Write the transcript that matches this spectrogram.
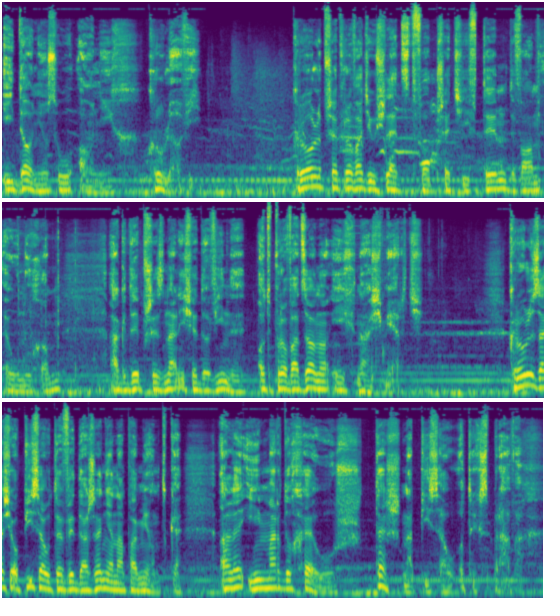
i doniósł o nich królowi. Król przeprowadził śledztwo przeciw tym dwom eunuchom, a gdy przyznali się do winy, odprowadzono ich na śmierć. Król zaś opisał te wydarzenia na pamiątkę, ale i Mardocheusz też napisał o tych sprawach.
